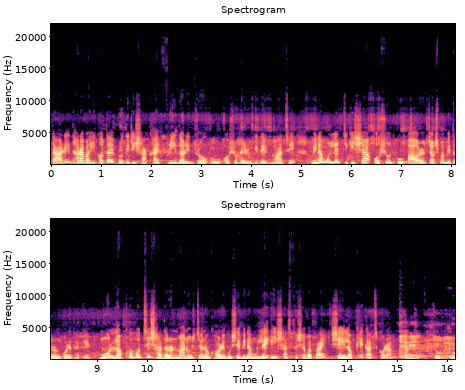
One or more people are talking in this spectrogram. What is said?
তারই ধারাবাহিকতায় প্রতিটি শাখায় ফ্রি দরিদ্র ও অসহায় রোগীদের মাঝে বিনামূল্যে চিকিৎসা, ওষুধ ও পাওয়ারের চশমা বিতরণ করে থাকে। মূল লক্ষ্য হচ্ছে সাধারণ মানুষ যেন ঘরে বসে বিনামূল্যে এই স্বাস্থ্যসেবা পায়, সেই লক্ষ্যে কাজ করা। এখানে চক্ষু,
